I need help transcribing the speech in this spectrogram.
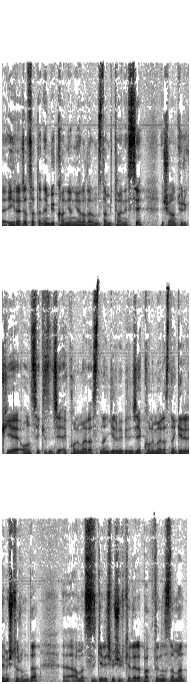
E, ihracat zaten en büyük kanyan yaralarımızdan bir tanesi. E, şu an Türkiye 18. ekonomi arasından 21. ekonomi arasında gerilemiş durumda. E, ama siz gelişmiş ülkelere baktığınız zaman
